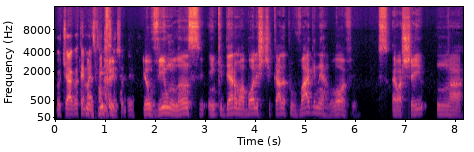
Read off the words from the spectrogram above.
O Thiago tem mais informações sobre. Eu vi um lance em que deram uma bola esticada para o Wagner Love. Eu achei uma,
